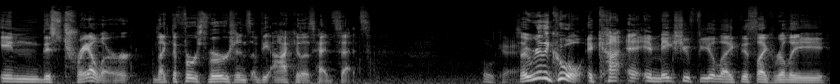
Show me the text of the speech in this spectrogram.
in this trailer like the first versions of the Oculus headsets. Okay. So really cool. It it makes you feel like this like really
